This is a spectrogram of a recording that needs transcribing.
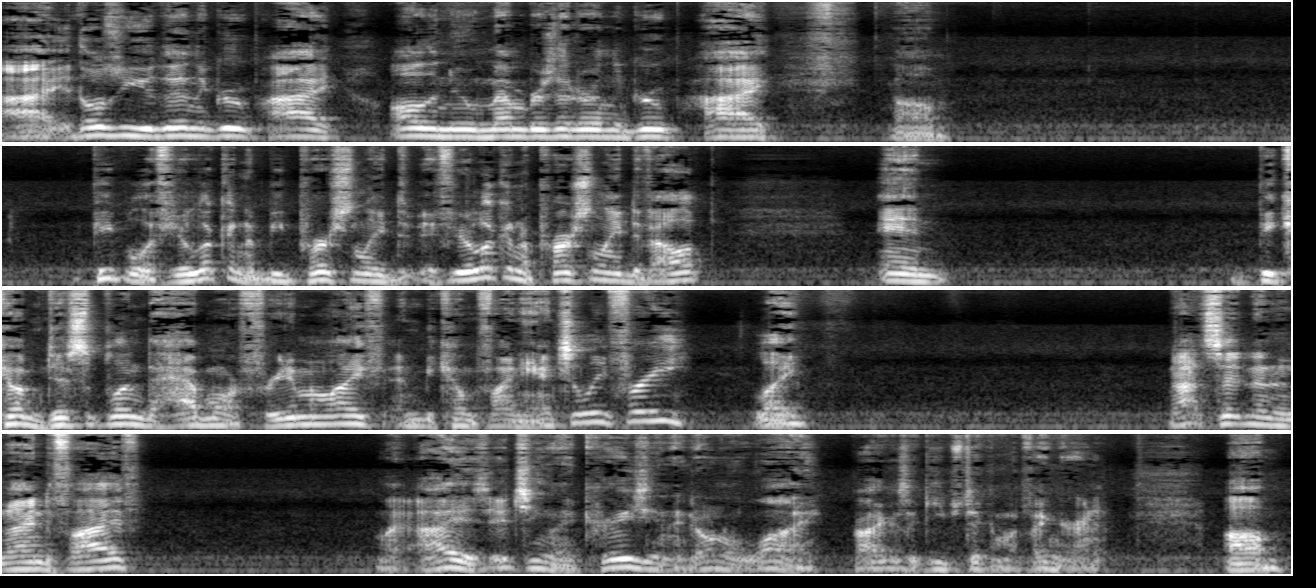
Hi. Those of you that are in the group, hi. All the new members that are in the group, hi. Um, people, if you're looking to be personally, if you're looking to personally develop and become disciplined to have more freedom in life and become financially free, like not sitting in a nine to five, my eye is itching like crazy and I don't know why. Probably because I keep sticking my finger in it. Um,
